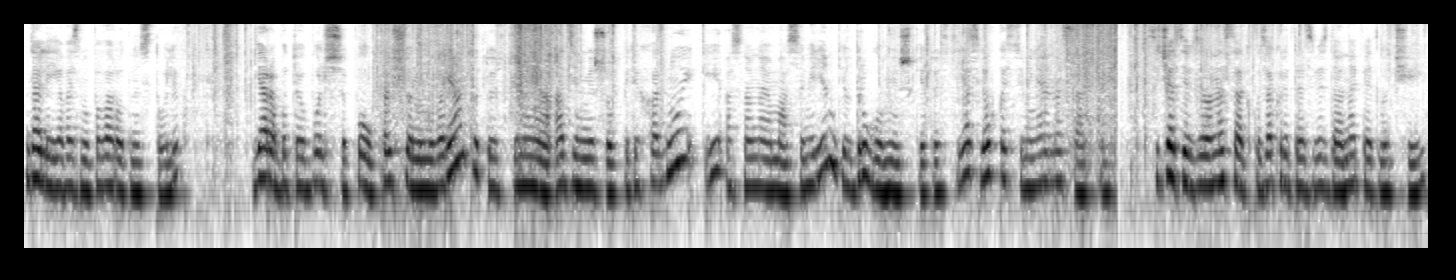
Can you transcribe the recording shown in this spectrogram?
Далее я возьму поворотный столик. Я работаю больше по упрощенному варианту, то есть у меня один мешок переходной и основная масса меренги в другом мешке. То есть я с легкостью меняю насадки. Сейчас я взяла насадку «Закрытая звезда» на 5 лучей.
